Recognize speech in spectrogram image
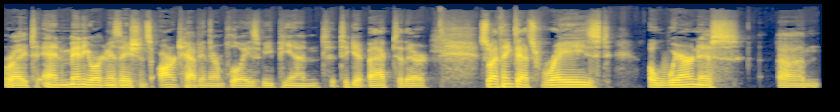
Right. And many organizations aren't having their employees VPN to, to get back to there. So I think that's raised awareness um,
